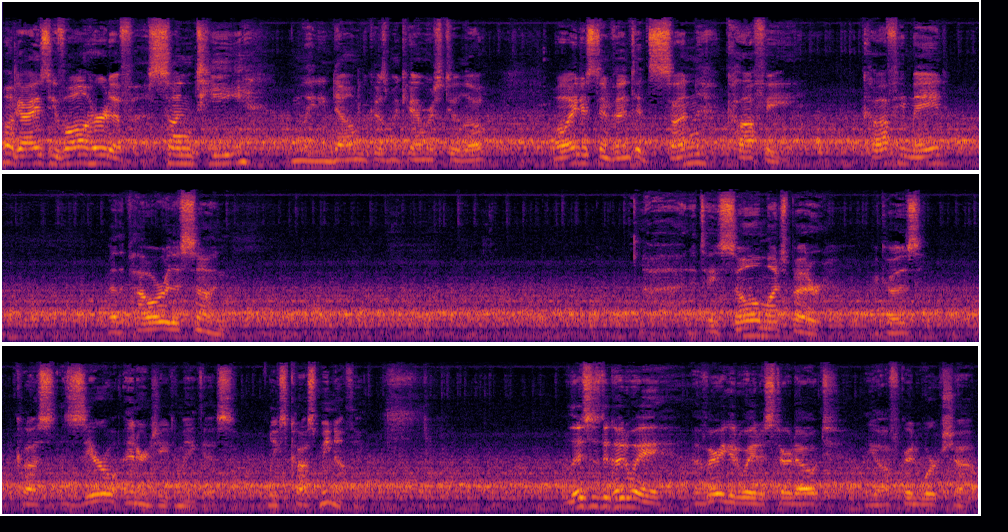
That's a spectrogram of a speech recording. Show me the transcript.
Well, guys, you've all heard of sun tea. I'm leaning down because my camera's too low. Well, I just invented sun coffee. Coffee made by the power of the sun. And it tastes so much better because it costs zero energy to make this. At least cost me nothing. This is the good way, a very good way to start out the off-grid workshop.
